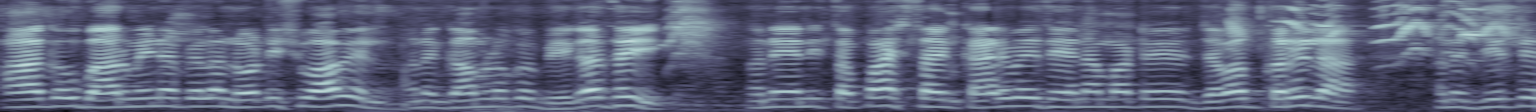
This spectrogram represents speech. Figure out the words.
આ અગાઉ બાર મહિના પહેલાં નોટિસો આવેલ અને ગામ લોકો ભેગા થઈ અને એની તપાસ થાય કાર્યવાહી થાય એના માટે જવાબ કરેલા અને જે તે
